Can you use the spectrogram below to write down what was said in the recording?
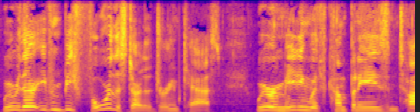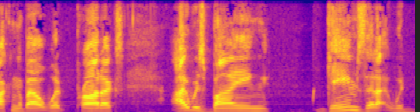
We were there even before the start of the Dreamcast. We were meeting with companies and talking about what products. I was buying games that I would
